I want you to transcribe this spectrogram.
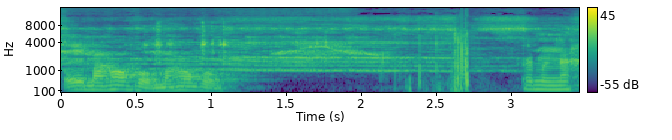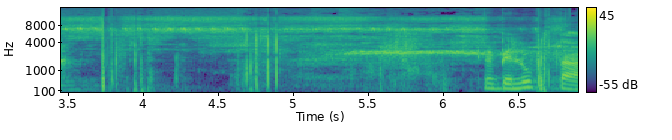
เอ้ยมาห้องผมมาห้องผมแป๊บนึงนะ มันเป็นลูกตา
